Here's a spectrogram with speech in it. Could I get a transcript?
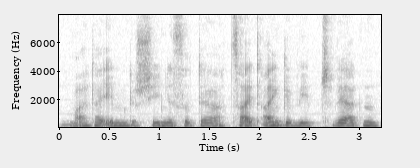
weil da eben Geschehnisse der Zeit eingewebt werden,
